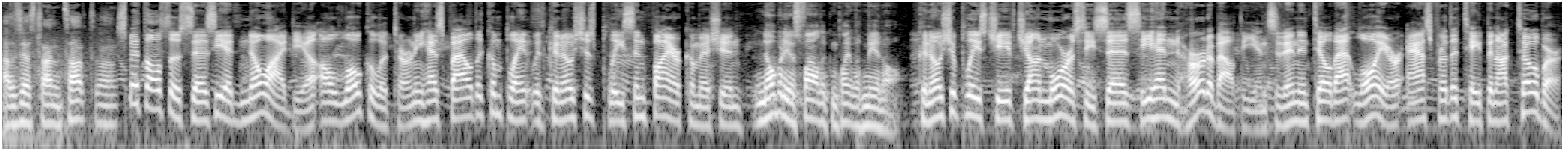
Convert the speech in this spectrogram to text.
I was just trying to talk to him. Smith also says he had no idea a local attorney has filed a complaint with Kenosha's Police and Fire Commission. Nobody has filed a complaint with me at all. Kenosha Police Chief John Morrissey says he hadn't heard about the incident until that lawyer asked for the tape in October.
